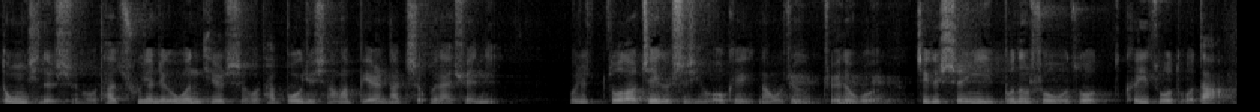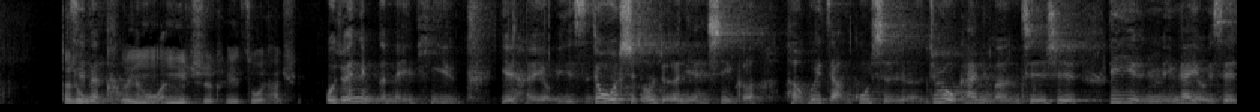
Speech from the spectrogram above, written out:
东西的时候，他出现这个问题的时候，他不会去想到别人，他只会来选你。我就做到这个事情，OK，那我就觉得我这个生意不能说我做可以做多大，但是我可以一直可以做下去。我觉得你们的媒体也很有意思，就我始终觉得你是一个很会讲故事的人。就是我看你们其实是第一，你们应该有一些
